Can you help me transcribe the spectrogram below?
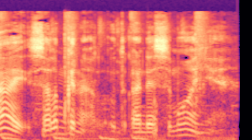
Hai, salam kenal untuk Anda semuanya.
